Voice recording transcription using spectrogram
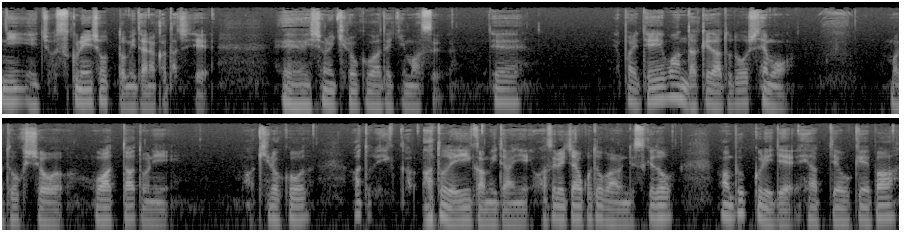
に一応スクリーンショットみたいな形で、えー、一緒に記録ができます。でやっぱり Day1 だけだとどうしても、まあ、読書終わった後に、まあ、記録を後でいいか後でいいかみたいに忘れちゃうことがあるんですけど、まあ、ブックリでやっておけば、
